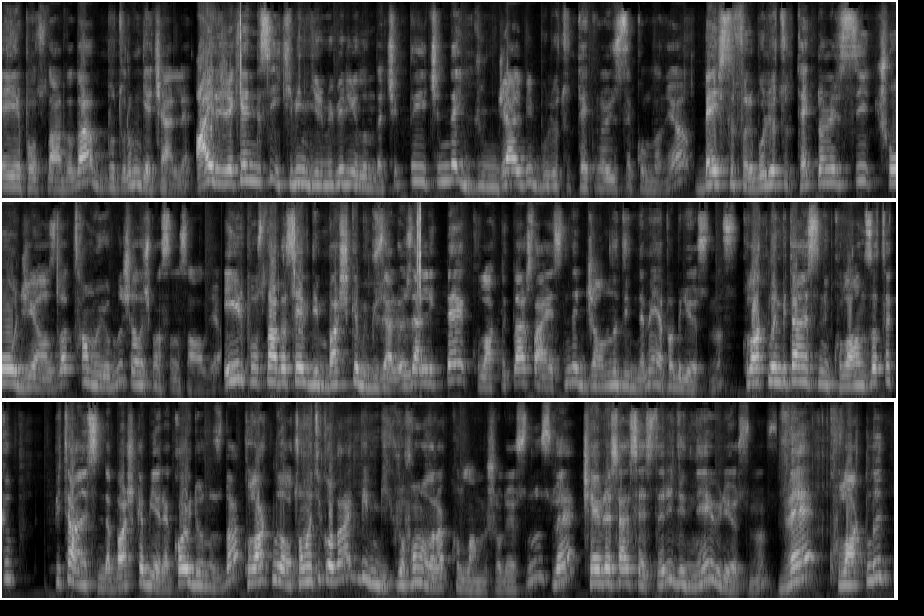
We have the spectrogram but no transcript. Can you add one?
AirPods'larda da bu durum geçerli. Ayrıca kendisi 2021 yılında çıktığı için de güncel bir Bluetooth teknolojisi kullanıyor. 5.0 Bluetooth teknolojisi çoğu cihazla tam uyumlu çalışmasını sağlıyor. AirPods'larda sevdiğim başka bir güzel özellik de kulaklıklar sayesinde canlı dinleme yapabiliyorsunuz. Kulaklığın bir tanesini kulağınıza takıp bir tanesini de başka bir yere koyduğunuzda kulaklığı otomatik olarak bir mikrofon olarak kullanmış oluyorsunuz ve çevresel sesleri dinleyebiliyorsunuz. Ve kulaklık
